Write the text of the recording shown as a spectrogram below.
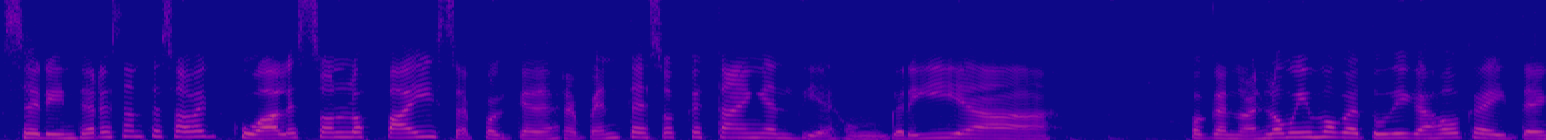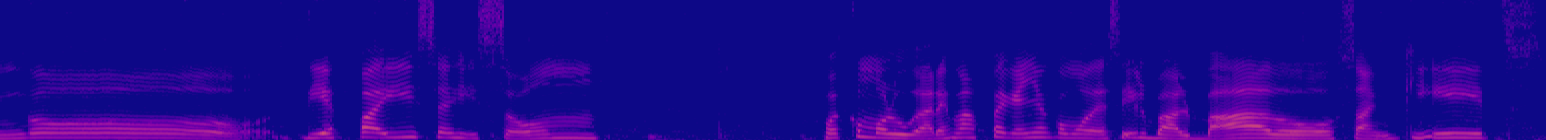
sería interesante saber cuáles son los países, porque de repente esos que están en el 10, Hungría, porque no es lo mismo que tú digas, ok, tengo 10 países y son pues como lugares más pequeños, como decir Barbados, San Kitts,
